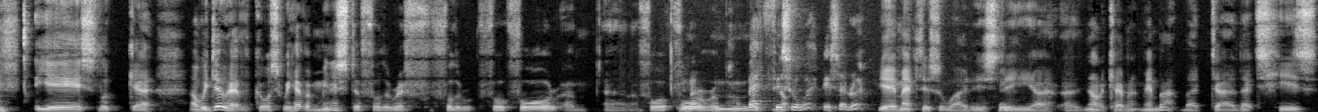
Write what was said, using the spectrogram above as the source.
yes, look, uh, uh, we do have, of course, we have a minister for the ref, for the for for um, uh, for for a republic. Matt Not- is that right? yeah, Matt Thistlethwaite is the uh, uh, not a cabinet member, but uh, that's his.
